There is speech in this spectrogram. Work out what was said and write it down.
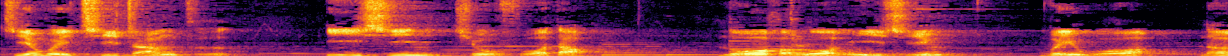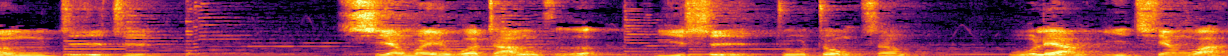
皆为其长子，一心求佛道。罗侯罗密行，唯我能知之。现为我长子，以示诸众生，无量亿千万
